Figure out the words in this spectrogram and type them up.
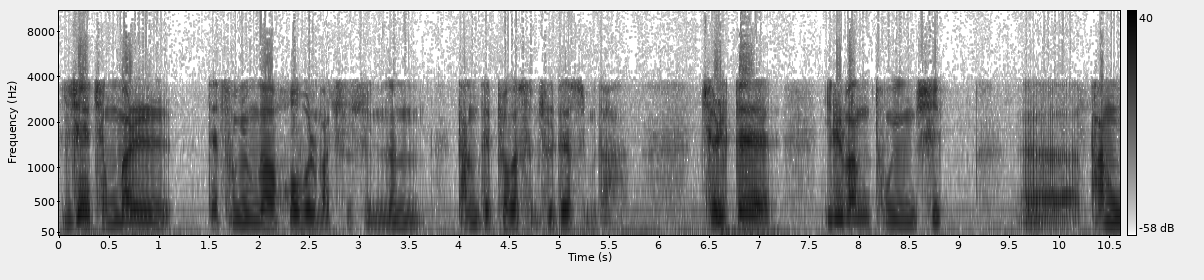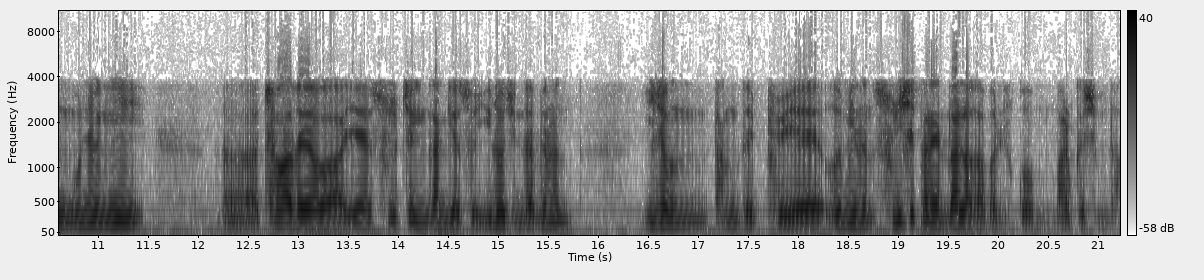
이제 정말 대통령과 호흡을 맞출 수 있는 당 대표가 선출되었습니다. 절대 일방 통행식 어, 당 운영이 어, 청와대와의 수직적인 관계에서 이루어진다면은 이정은 당 대표의 의미는 순식간에 날아가 버리고 말 것입니다.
